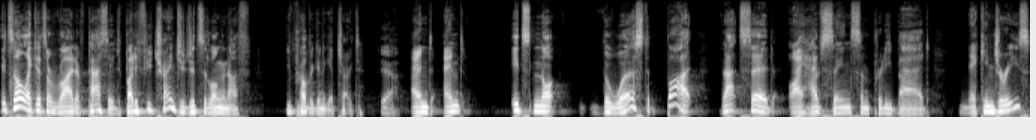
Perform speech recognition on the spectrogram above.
it's not like it's a rite of passage, but if you train jujitsu long enough, you're probably going to get choked. yeah. And and it's not the worst, but that said, I have seen some pretty bad neck injuries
